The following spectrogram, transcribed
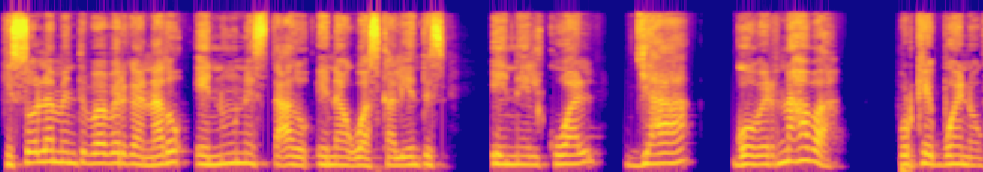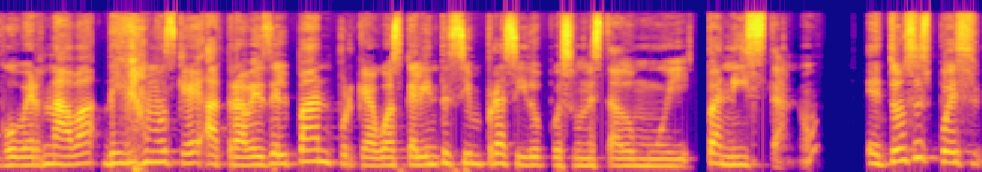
que solamente va a haber ganado en un estado, en Aguascalientes, en el cual ya gobernaba. Porque, bueno, gobernaba, digamos que a través del PAN, porque Aguascalientes siempre ha sido pues un estado muy panista, ¿no? Entonces, pues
